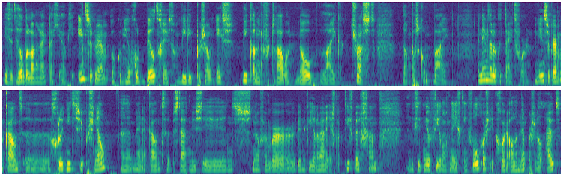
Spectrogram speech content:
is het heel belangrijk dat je op je Instagram ook een heel goed beeld geeft van wie die persoon is. Wie kan ik vertrouwen? No, like, trust. Dan pas komt bij. En neem daar ook de tijd voor. Een Instagram-account uh, groeit niet super snel. Uh, mijn account eh, bestaat nu sinds november, denk ik in januari echt actief ben gegaan. En ik zit nu op 419 volgers. Ik gooi er alle neppers wel uit.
